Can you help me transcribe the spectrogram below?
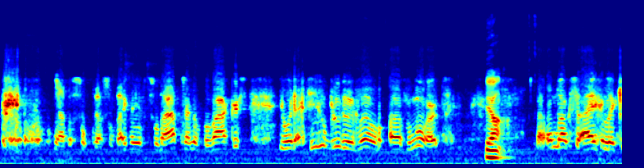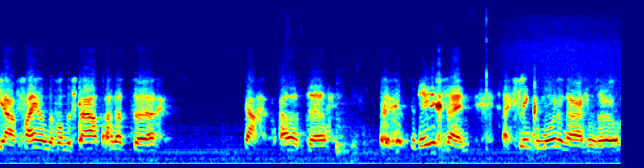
ja, de soldaten, ik weet niet of het soldaten zijn of bewakers, die worden echt heel bloederig wel eh, vermoord. Ja. Nou, ondanks ze eigenlijk ja, vijanden van de staat aan het, eh, ja, aan het eh, verdedigen zijn. Echt flinke moordenaars en zo.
